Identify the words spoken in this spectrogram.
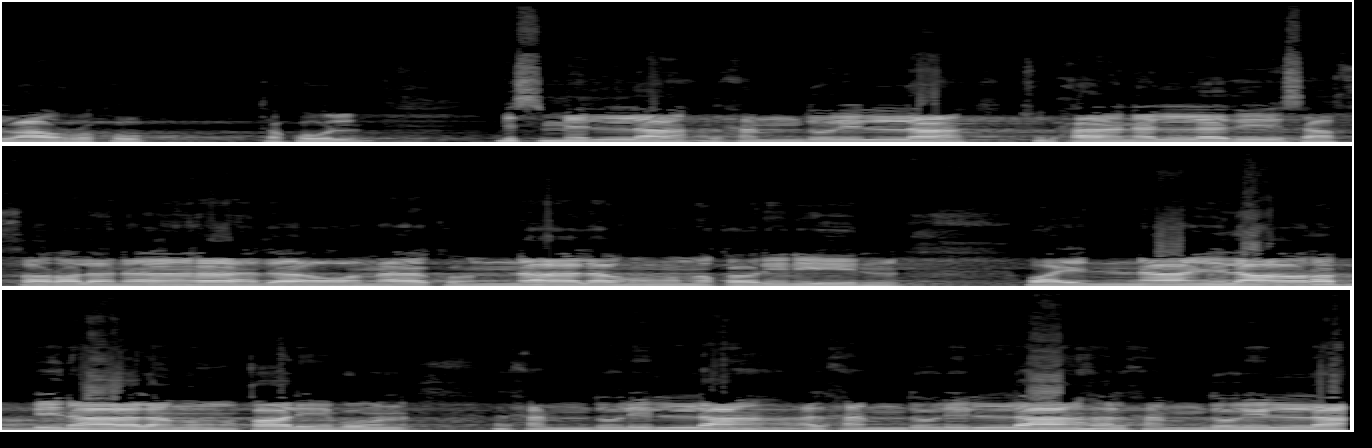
دعاء الركوب. تقول بسم الله الحمد لله. سبحان الذي سخر لنا هذا وما كنا له مقرنين. وإنا إلى ربنا لمنقلبون. الحمد لله الحمد لله الحمد لله.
